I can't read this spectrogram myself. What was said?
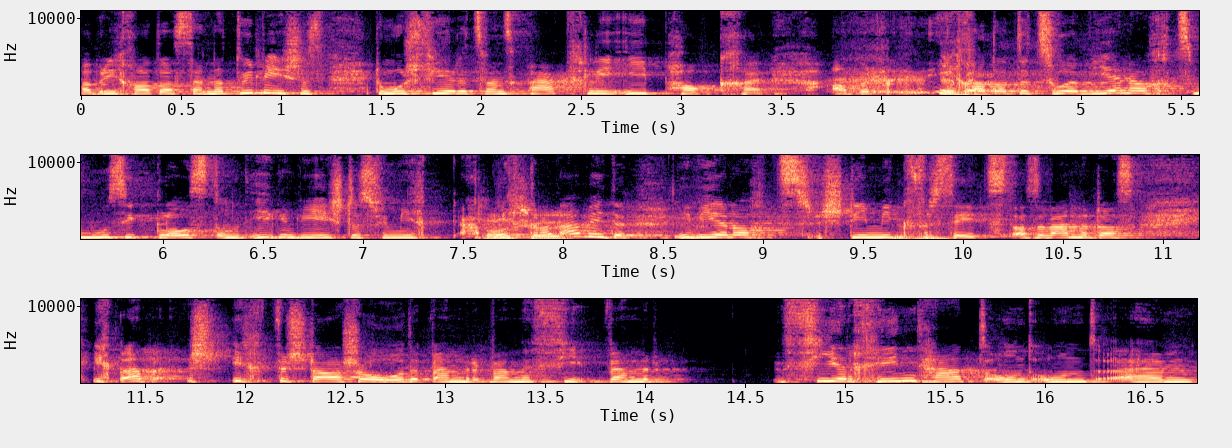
Aber ich habe das dann, natürlich ist es, du musst 24 Päckchen Päckchen einpacken. Aber ich habe dazu Weihnachtsmusik gelost und irgendwie ist das für mich, hat mich oh, auch wieder in Weihnachtsstimmung mhm. versetzt. Also wenn man das, ich glaube, ich verstehe schon, oder? Wenn man, wenn man, wenn man vier Kinder hat und, und ähm,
